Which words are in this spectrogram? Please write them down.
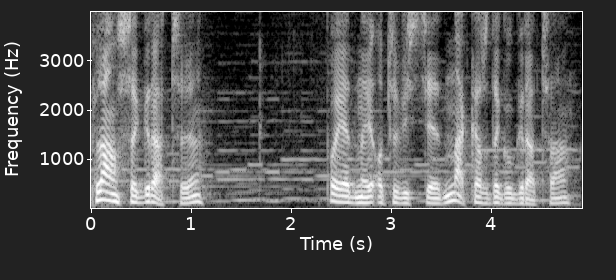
Plansze graczy. Po jednej oczywiście na każdego gracza.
